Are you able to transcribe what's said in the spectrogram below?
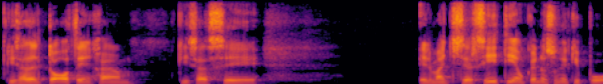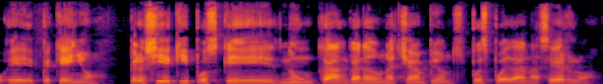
quizás el Tottenham, quizás eh, el Manchester City, aunque no es un equipo eh, pequeño, pero sí equipos que nunca han ganado una Champions, pues puedan hacerlo.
